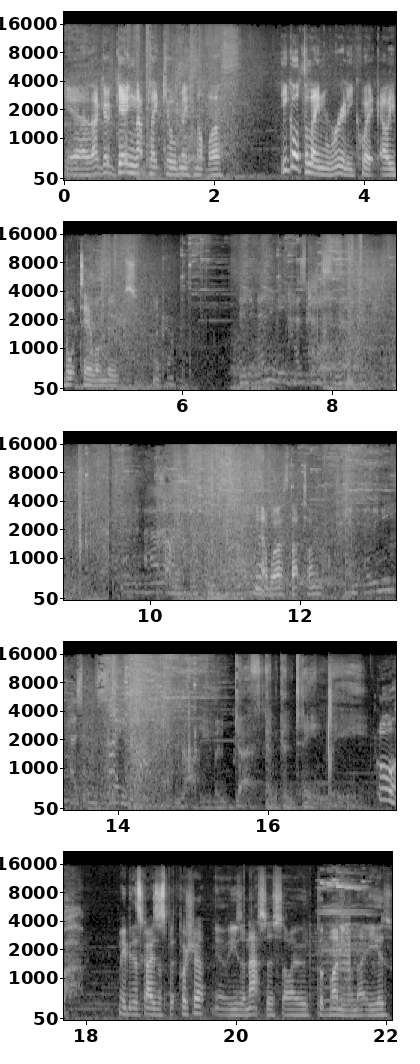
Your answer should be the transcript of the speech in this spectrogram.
Yeah, that getting that plate killed me. Not worth. He got to lane really quick. Oh, he bought tier 1 boots. Okay. An enemy has been slain. An ally has been slain. Yeah, worth that time. Ooh. Maybe this guy's a split pusher. You know, he's a NASA, so I would put money on that he is.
